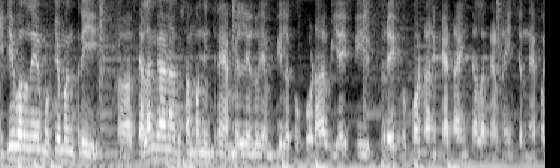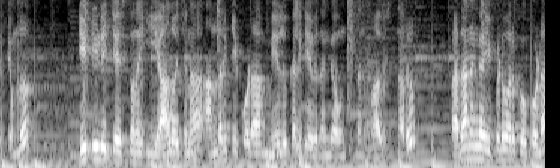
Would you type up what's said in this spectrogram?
ఇటీవలనే ముఖ్యమంత్రి తెలంగాణకు సంబంధించిన ఎమ్మెల్యేలు ఎంపీలకు కూడా విఐపి బ్రేక్ కోటాను కేటాయించాలని నిర్ణయించిన నేపథ్యంలో టీటీడీ చేస్తున్న ఈ ఆలోచన అందరికీ కూడా మేలు కలిగే విధంగా ఉంటుందని భావిస్తున్నారు. ప్రధానంగా ఇప్పటి వరకు కూడా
